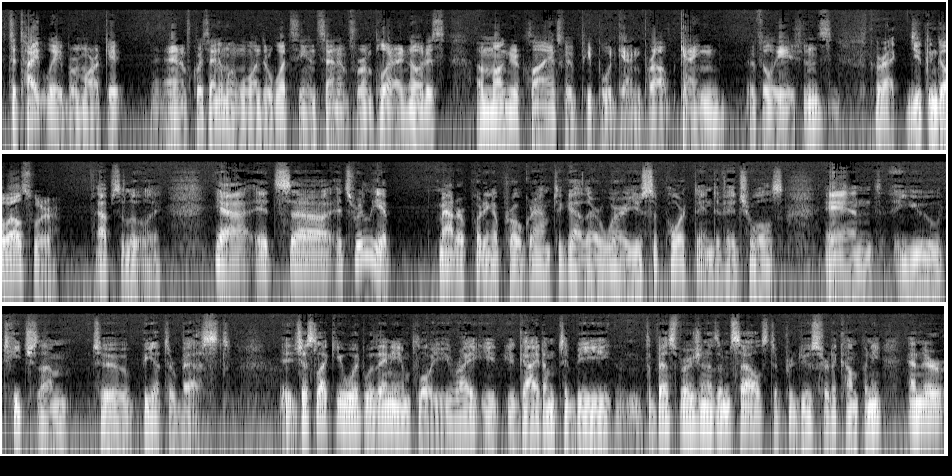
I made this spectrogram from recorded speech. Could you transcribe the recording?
it's a tight labor market. And of course, anyone will wonder what's the incentive for employer. I notice among your clients we have people with gang prob- gang affiliations. Correct. You can go elsewhere. Absolutely. Yeah, it's uh, it's really a matter of putting a program together where you support the individuals and you teach them to be at their best. Just like you would with any employee, right? You, you guide them to be the best version of themselves to produce for the company, and they're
